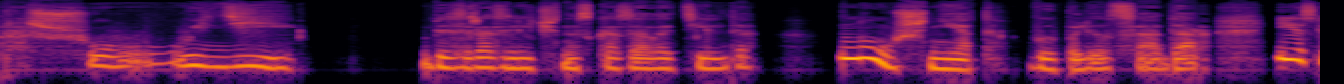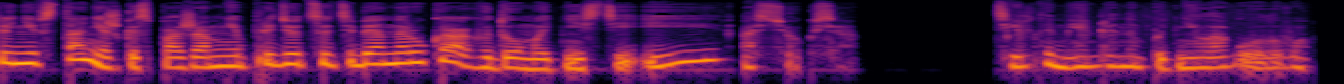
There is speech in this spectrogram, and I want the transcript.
«Прошу, уйди», — безразлично сказала Тильда. «Ну уж нет», — выпалил Саадар. «Если не встанешь, госпожа, мне придется тебя на руках в дом отнести». И осекся. Тильда медленно подняла голову.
